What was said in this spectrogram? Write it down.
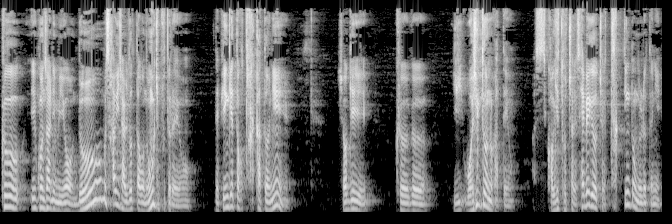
그, 이 권사님이요, 너무 사위 잘 뒀다고 너무 기쁘더래요. 근데 비행기 타고 탁 갔더니, 저기, 그, 그, 이 워싱턴으로 갔대요. 거기 도착해, 새벽에 도착해 탁 띵동 눌렀더니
